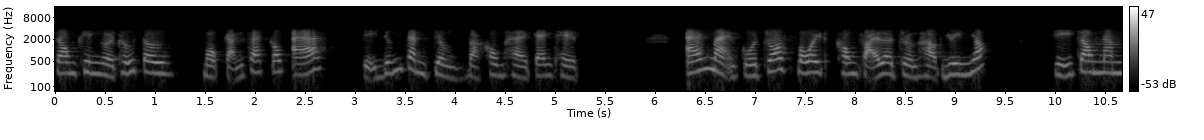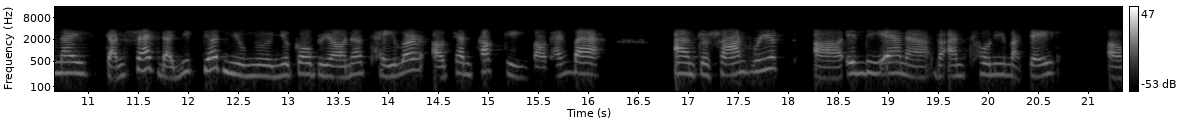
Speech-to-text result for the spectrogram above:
Trong khi người thứ tư, một cảnh sát gốc Á, chỉ đứng canh chừng và không hề can thiệp. Án mạng của George Floyd không phải là trường hợp duy nhất. Chỉ trong năm nay, cảnh sát đã giết chết nhiều người như cô Breonna Taylor ở Kentucky vào tháng 3, Andrew Sean Reed ở Indiana và Anthony McDade ở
